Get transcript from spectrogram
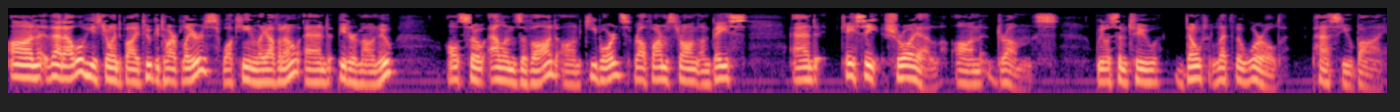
On that album, he's joined by two guitar players, Joaquin Lievano and Peter Maunu, also Alan Zavod on keyboards, Ralph Armstrong on bass, and Casey Scheuerell on drums. We listen to Don't Let the World Pass You By.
